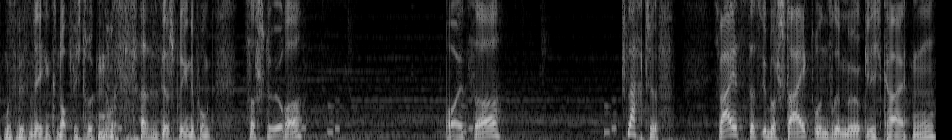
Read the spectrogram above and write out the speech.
Ich muss wissen, welchen Knopf ich drücken muss. Das ist der springende Punkt. Zerstörer. Kreuzer. Schlachtschiff. Ich weiß, das übersteigt unsere Möglichkeiten.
